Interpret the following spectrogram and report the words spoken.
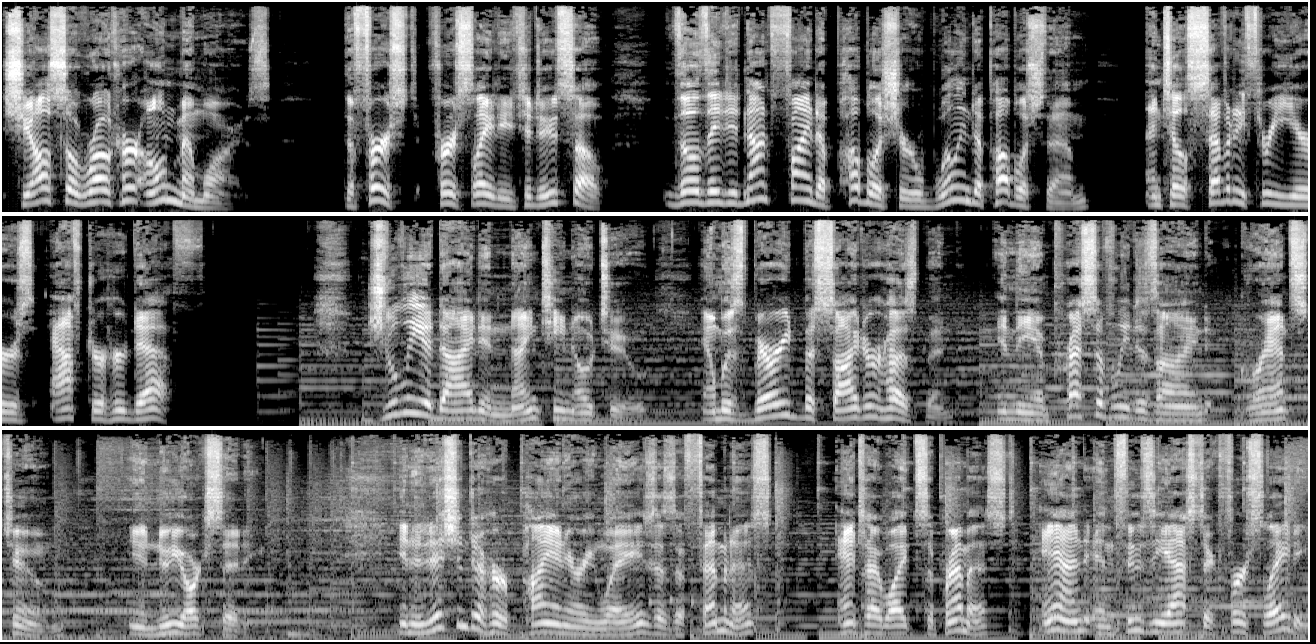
She also wrote her own memoirs, the first First Lady to do so, though they did not find a publisher willing to publish them until 73 years after her death. Julia died in 1902 and was buried beside her husband in the impressively designed Grant's Tomb in New York City. In addition to her pioneering ways as a feminist, anti white supremacist, and enthusiastic First Lady,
